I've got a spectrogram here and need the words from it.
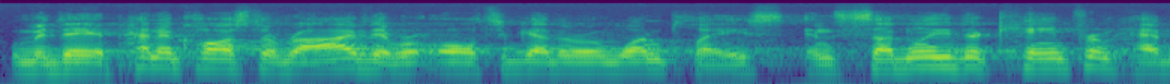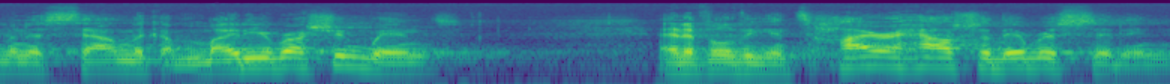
When the day of Pentecost arrived, they were all together in one place, and suddenly there came from heaven a sound like a mighty rushing wind, and it filled the entire house where they were sitting,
